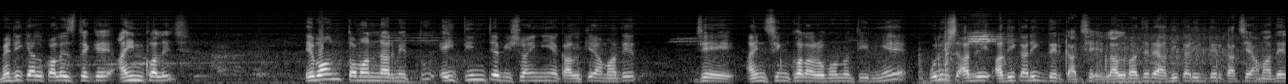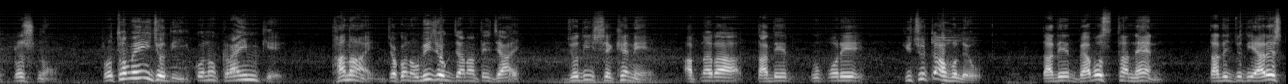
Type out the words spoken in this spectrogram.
মেডিকেল কলেজ থেকে আইন কলেজ এবং তমান্নার মৃত্যু। এই তিনটে বিষয় নিয়ে কালকে আমাদের যে আইন শৃঙ্খলার অবনতি নিয়ে পুলিশ আধি- আধিকারিকদের কাছে, লালবাজারের আধিকারিকদের কাছে আমাদের প্রশ্ন। প্রথমেই যদি কোনো ক্রাইমকে থানায় যখন অভিযোগ জানাতে যায়, যদি সেখানে আপনারা তাদের উপরে কিছুটা হলেও তাদের ব্যবস্থা নেন তাদের যদি অ্যারেস্ট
